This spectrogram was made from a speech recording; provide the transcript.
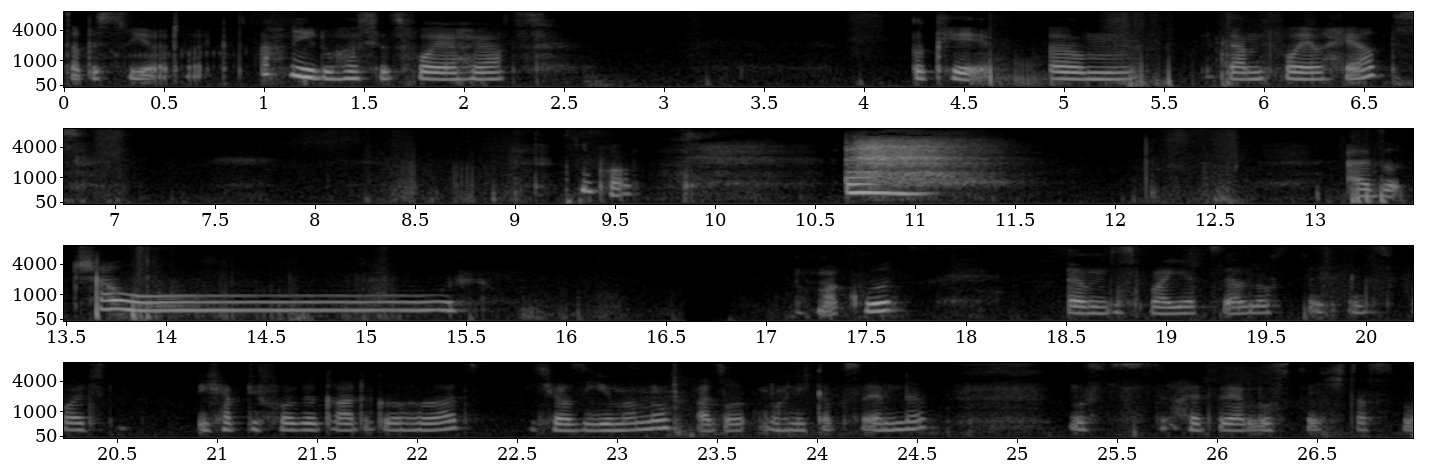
Da bist du ja direkt. Ach nee, du hast jetzt Feuerherz. Okay, ähm, dann Feuerherz. Super. Äh, also, ciao. Nochmal kurz. Ähm, das war jetzt sehr lustig das wollte ich. Ich habe die Folge gerade gehört. Ich höre sie immer noch, also noch nicht ganz zu Ende. Das ist halt sehr lustig, dass du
